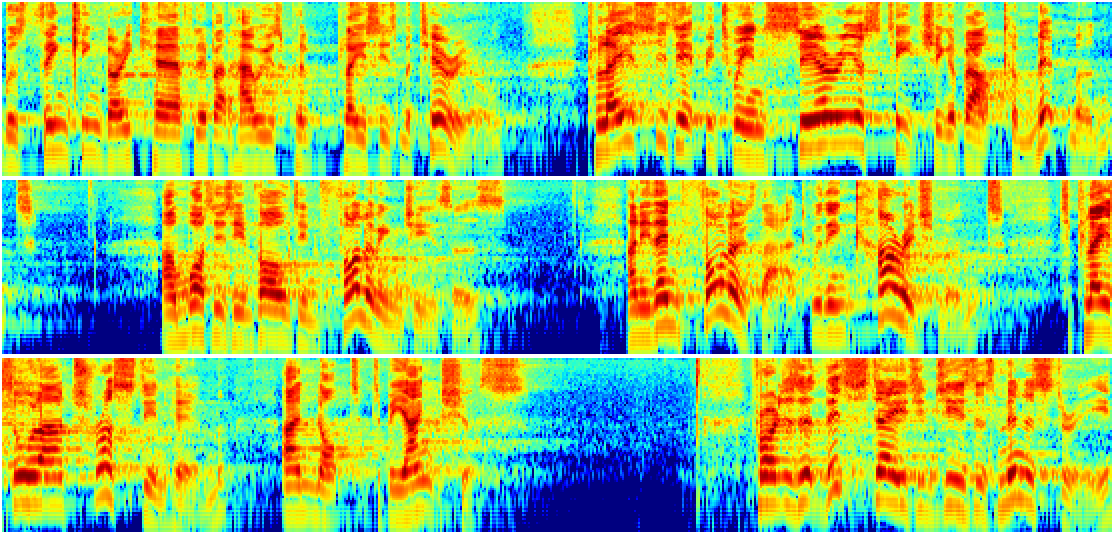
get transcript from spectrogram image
was thinking very carefully about how he was place his material, places it between serious teaching about commitment and what is involved in following Jesus, and he then follows that with encouragement to place all our trust in him and not to be anxious. For it is at this stage in Jesus' ministry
